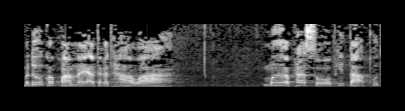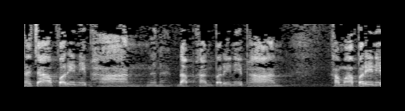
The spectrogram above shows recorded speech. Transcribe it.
มาดูข้อความในอัตถกถาว่า เมื่อพระโสพิตะพุทธเจ้าปรินิพานเนี่ยนะดับขันปรินิพานคำว่าปรินิ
